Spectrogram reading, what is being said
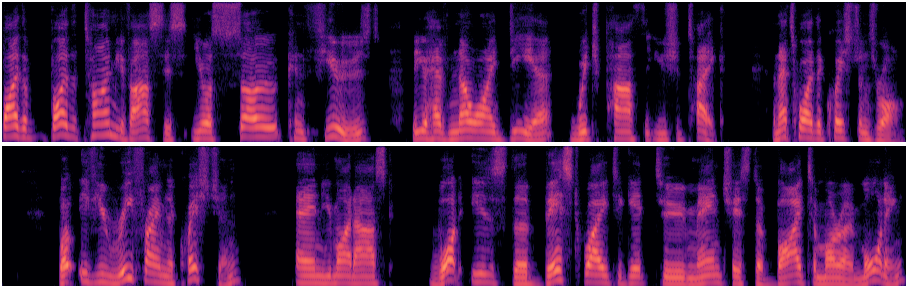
By the by the time you've asked this, you're so confused that you have no idea which path that you should take. And that's why the question's wrong. But if you reframe the question and you might ask, what is the best way to get to Manchester by tomorrow morning?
